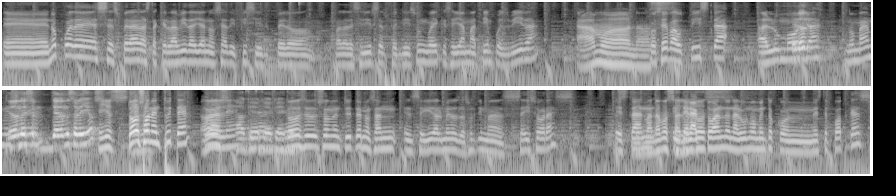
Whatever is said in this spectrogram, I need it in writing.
Eh, no puedes esperar hasta que la vida ya no sea difícil, pero para decidir ser feliz. Un güey que se llama Tiempo es Vida. Vámonos. José Bautista, Alú Moya. No mames. ¿De dónde, son, ¿De dónde son ellos? Ellos. Todos son en Twitter. Todos, Órale. Ah, ok, ok, ok. todos son en Twitter. Nos han seguido al menos las últimas seis horas. están mandamos saludos. interactuando en algún momento con este podcast.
